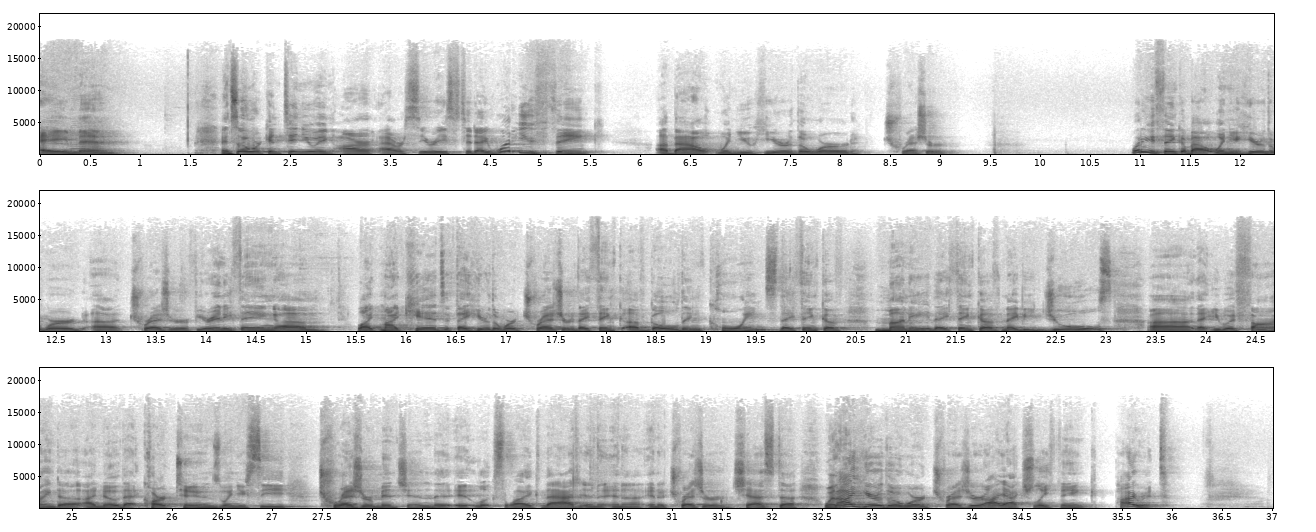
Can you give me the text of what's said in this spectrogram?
Amen. Amen. And so we're continuing our, our series today. What do you think about when you hear the word treasure? What do you think about when you hear the word uh, treasure? If you're anything um, like my kids, if they hear the word treasure, they think of golden coins, they think of money, they think of maybe jewels uh, that you would find. Uh, I know that cartoons, when you see treasure mentioned, it looks like that in a, in a, in a treasure chest. Uh, when I hear the word treasure, I actually think pirate.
